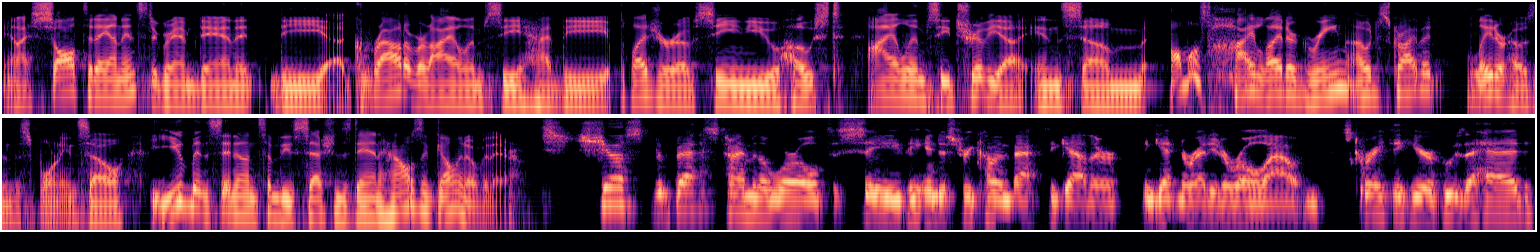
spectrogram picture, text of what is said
And I saw today on Instagram, Dan, that the uh, crowd over at ILMC had the pleasure of seeing you host ILMC trivia in some almost highlighter green, I would describe it, later hosing this morning. So you've been sitting on some of these sessions, Dan. How's it going over there? It's just the best time in the world to see the industry coming back together and getting ready to roll out. And it's great to hear who's ahead,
